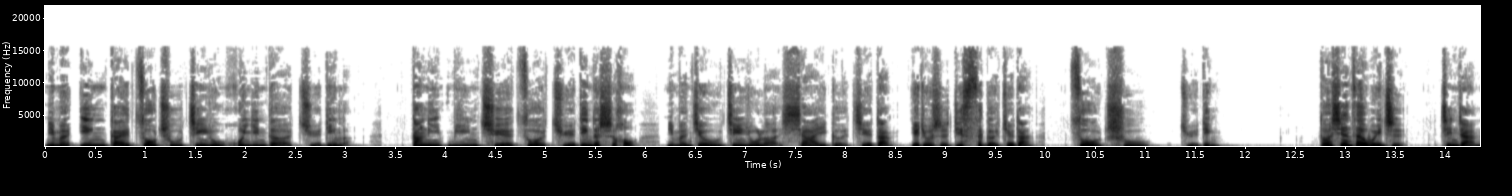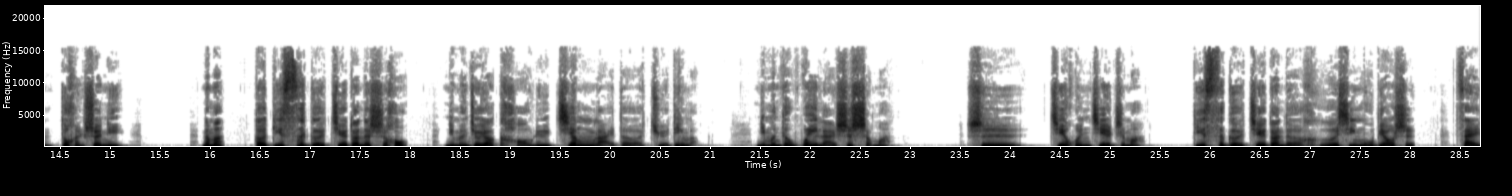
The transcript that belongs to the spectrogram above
你们应该做出进入婚姻的决定了，当你明确做决定的时候，你们就进入了下一个阶段，也就是第四个阶段，做出决定。到现在为止，进展都很顺利。那么到第四个阶段的时候，你们就要考虑将来的决定了。你们的未来是什么？是结婚戒指吗？第四个阶段的核心目标是在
